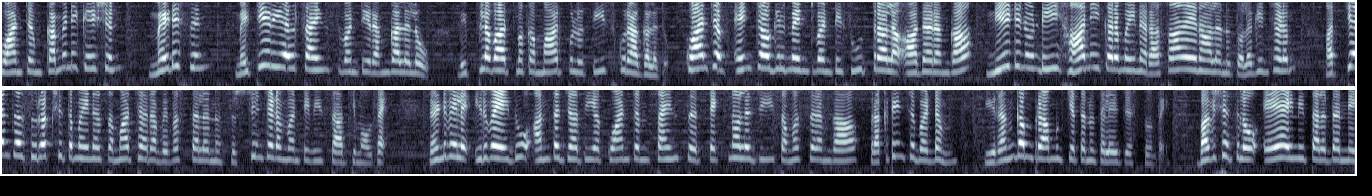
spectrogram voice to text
quantum communication medicine material science వంటి రంగాలలో విప్లవాత్మక మార్పులు తీసుకురాగలదు. క్వాంటమ్ ఎంటాగిల్మెంట్ వంటి సూత్రాల ఆధారంగా నీటి నుండి హానికరమైన రసాయనాలను తొలగించడం అత్యంత సురక్షితమైన సమాచార వ్యవస్థలను సృష్టించడం వంటివి సాధ్యమవుతాయి. రెండు వేల ఇరవై ఐదు అంతర్జాతీయ క్వాంటమ్ సైన్స్ టెక్నాలజీ సంవత్సరంగా ప్రకటించబడడం ఈ రంగం ప్రాముఖ్యతను తెలియజేస్తుంది. భవిష్యత్తులో ఏఐని తలదన్నే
